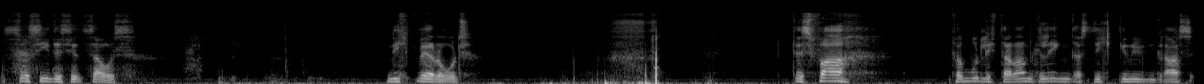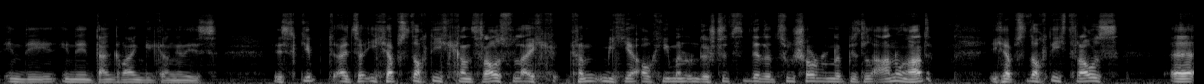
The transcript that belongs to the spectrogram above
so sieht es jetzt aus. Nicht mehr rot. Das war vermutlich daran gelegen, dass nicht genügend Gras in, die, in den Tank reingegangen ist. Es gibt, also ich habe es noch nicht ganz raus, vielleicht kann mich ja auch jemand unterstützen, der da zuschaut und ein bisschen Ahnung hat. Ich habe es noch nicht raus, äh,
